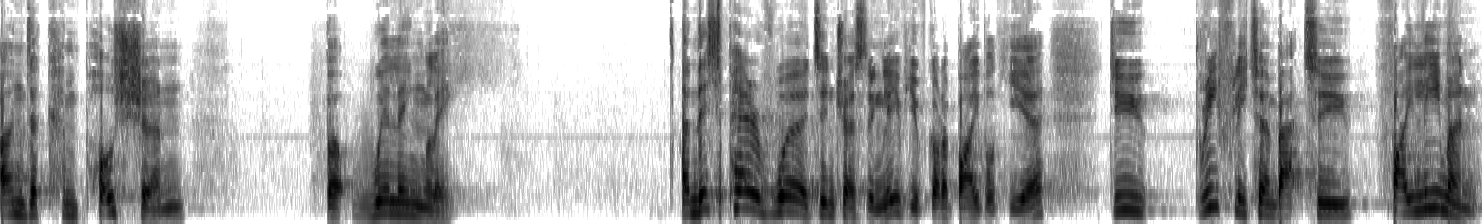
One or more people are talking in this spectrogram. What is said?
under compulsion, but willingly. And this pair of words, interestingly, if you've got a Bible here, do briefly turn back to Philemon.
